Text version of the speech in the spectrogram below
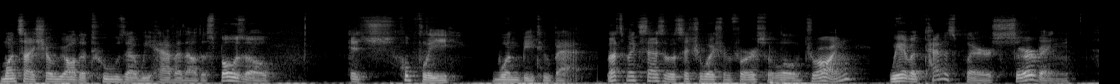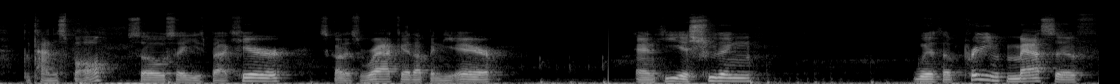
once I show you all the tools that we have at our disposal, it hopefully wouldn't be too bad. Let's make sense of the situation first with a little drawing. We have a tennis player serving the tennis ball. So say he's back here, he's got his racket up in the air, and he is shooting with a pretty massive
